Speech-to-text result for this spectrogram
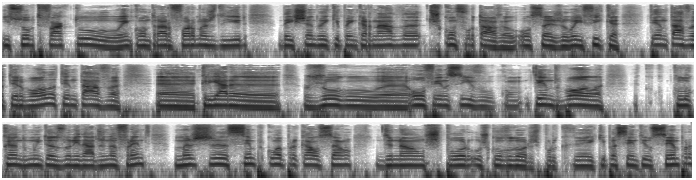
e soube de facto encontrar formas de ir deixando a equipa encarnada desconfortável. Ou seja, o Benfica tentava ter bola, tentava uh, criar uh, jogo uh, ofensivo com, tendo bola colocando muitas unidades na frente, mas eh, sempre com a precaução de não expor os corredores, porque a equipa sentiu sempre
